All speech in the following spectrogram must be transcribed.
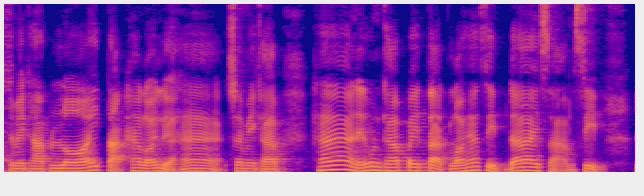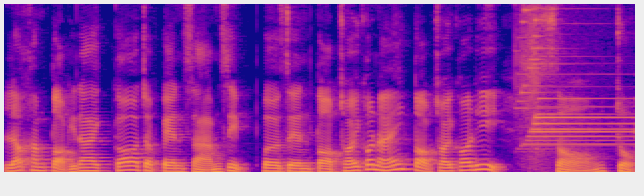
ใช่ไหมครับร้อยตัด 500 เหลือ 5 ใช่ไหมครับ5เนี่ยทุกคนครับไปตัด 150 ได้ 30 แล้วคำตอบที่ได้ก็จะเป็น 30เปอร์เซ็นต์ตอบช้อยข้อไหน ตอบช้อยข้อที่ 2 จบ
